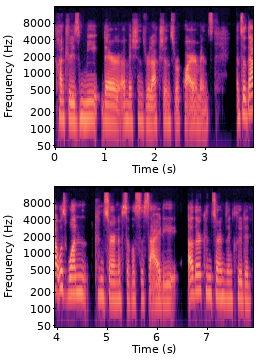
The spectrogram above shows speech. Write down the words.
countries meet their emissions reductions requirements. And so that was one concern of civil society other concerns included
